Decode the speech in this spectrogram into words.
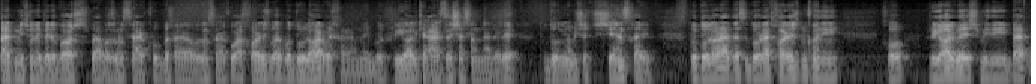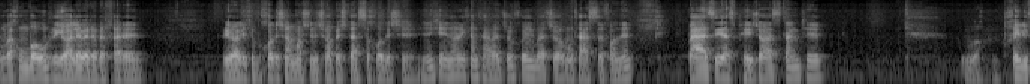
بعد می‌تونه بره باش لوازم سرکوب بخره. لوازم سرکوب از خارج باید با دلار بخرن. این با ریال که ارزش اصلا نداره. تو دنیا میشه جنس خرید. تو دلار از دست دولت خارج می‌کنی. خب ریال بهش میدی. بعد اون وقت اون با اون ریاله بره بخره. ریالی که خودش هم ماشین چاپش دست خودشه. یعنی که اینا رو یکم توجه کنید بچه ها متاسفانه بعضی از پیجا هستن که خیلی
